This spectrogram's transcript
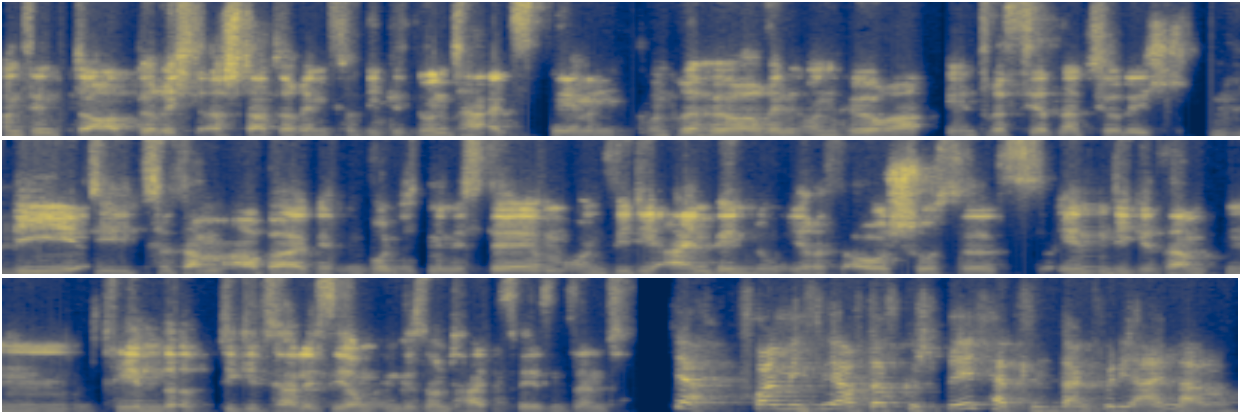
und sind dort Berichterstatterin für die Gesundheitsthemen. Unsere Hörerinnen und Hörer interessiert natürlich, wie die Zusammenarbeit mit dem Bundesministerium und wie die Einbindung Ihres Ausschusses in die gesamten Themen der Digitalisierung im Gesundheitswesen sind. Ja, freue mich sehr auf das Gespräch. Herzlichen Dank für die Einladung.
